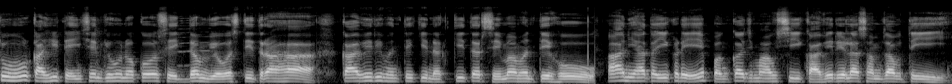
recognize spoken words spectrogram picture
तू काही टेन्शन घेऊ नकोस. एकदम व्यवस्थित राहा. कावेरी म्हणते की नक्की तर सीमा म्हणते हो. आणि आता इकडे पंकज मावशी कावेरीला समजावते.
